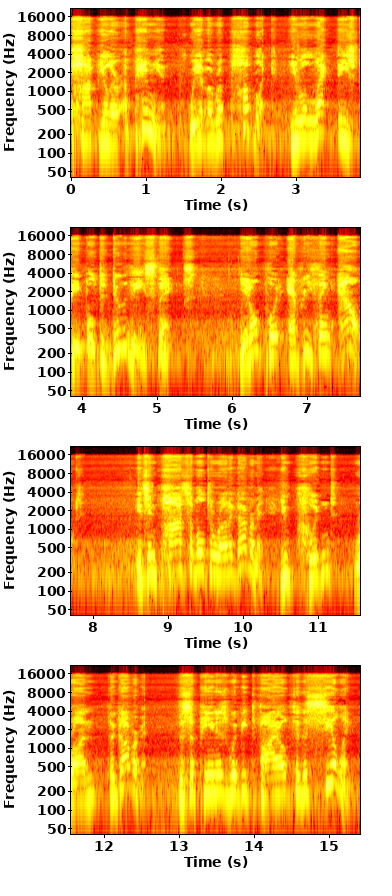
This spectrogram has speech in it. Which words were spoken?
popular opinion. We have a republic. You elect these people to do these things. You don't put everything out. It's impossible to run a government. You couldn't run the government. The subpoenas would be filed to the ceiling.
